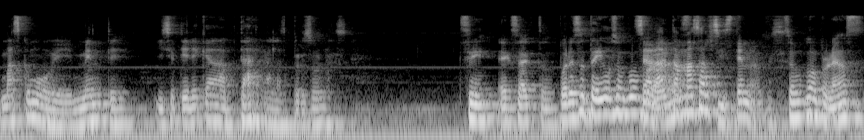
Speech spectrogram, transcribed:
más como vehemente y se tiene que adaptar a las personas. Sí, exacto. Por eso te digo, son como Se adapta más al sistema. pues. Son como problemas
